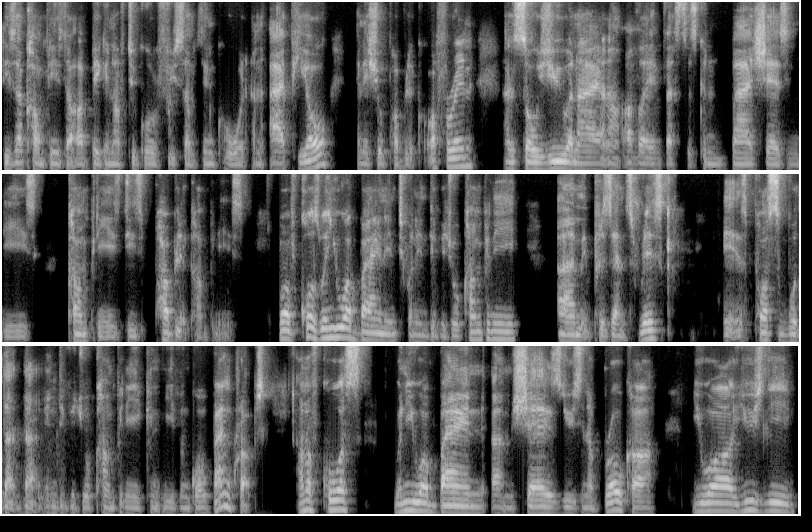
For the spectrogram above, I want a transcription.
These are companies that are big enough to go through something called an IPO, initial public offering, and so you and I and our other investors can buy shares in these companies, these public companies. But of course, when you are buying into an individual company, um, it presents risk. It is possible that that individual company can even go bankrupt. And of course, when you are buying um, shares using a broker, you are usually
